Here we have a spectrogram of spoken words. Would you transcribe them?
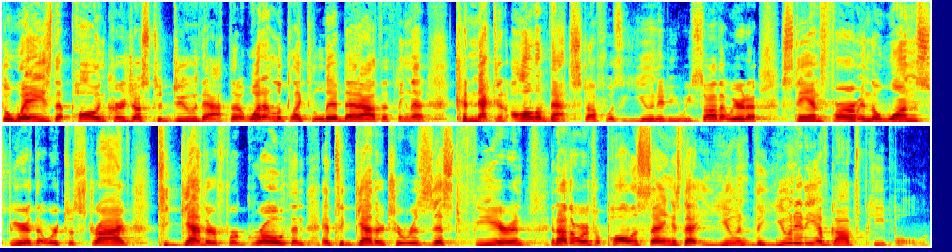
the ways that Paul encouraged us to do that, the, what it looked like to live that out, the thing that connected all of that stuff was unity. We saw that we were to stand firm in the one spirit, that we're to strive together for growth and, and together to resist fear. And in other words, what Paul is saying is that un- the unity of God's people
